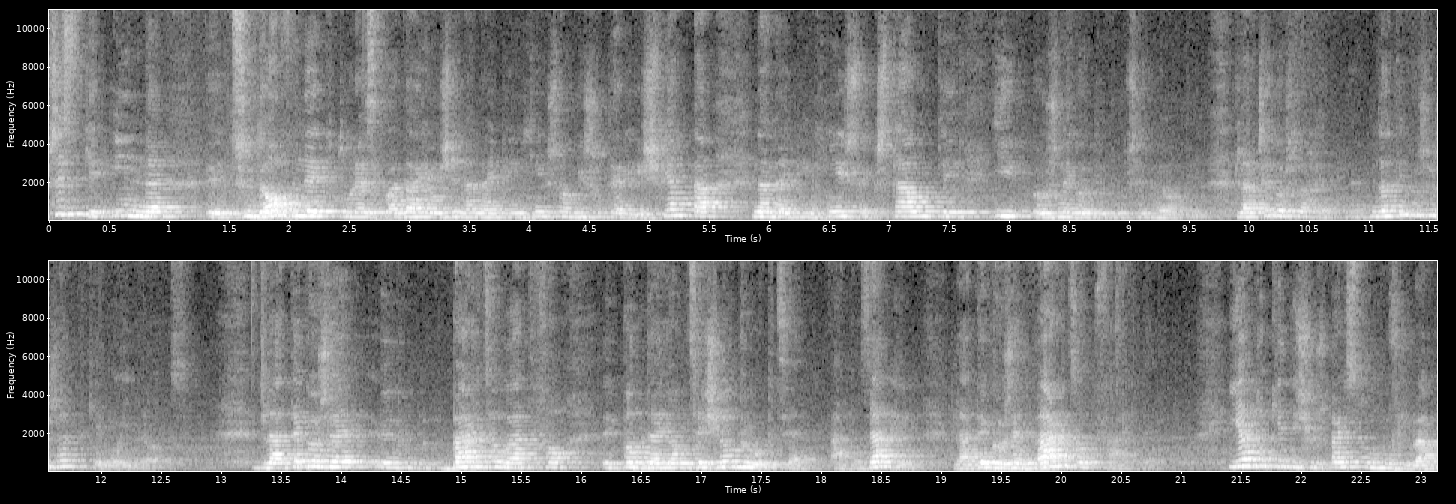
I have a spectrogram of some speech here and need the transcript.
wszystkie inne y, cudowne, które składają się na najpiękniejszą biżuterię świata, na najpiękniejsze kształty i różnego typu przedmioty. Dlaczego szlachetne? Dlatego, że rzadkie, moi drodzy. Dlatego, że y, bardzo łatwo y, poddające się obróbce, a poza tym, dlatego, że bardzo twarde. Ja tu kiedyś już Państwu mówiłam,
